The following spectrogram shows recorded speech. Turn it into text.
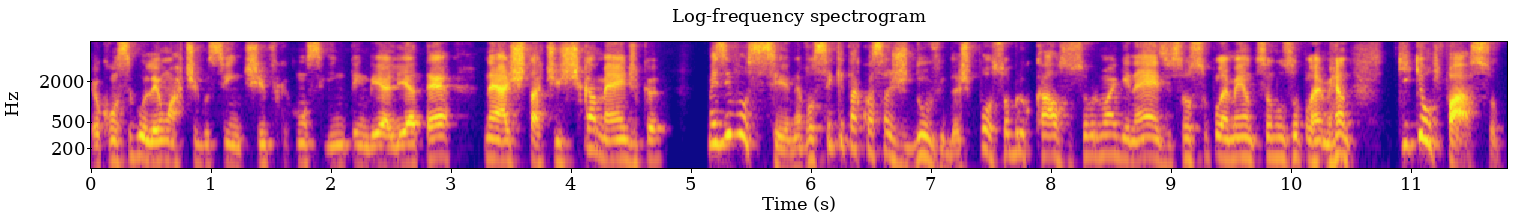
Eu consigo ler um artigo científico e conseguir entender ali até né, a estatística médica. Mas e você, né? Você que está com essas dúvidas, pô, sobre o cálcio, sobre o magnésio, se eu suplemento, se eu não suplemento, o que, que eu faço?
